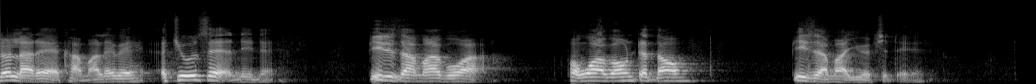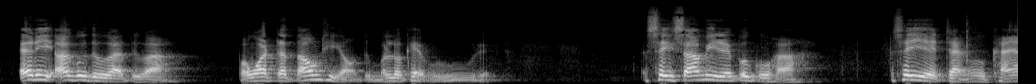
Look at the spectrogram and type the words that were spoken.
လွတ်လာတဲ့အခါမှာလည်းပဲအကျိုးဆက်အနေနဲ့ပြည့်စုံမှာဘဝဘဝပေါင်းတစ်သောင်းပြည့်စုံမှာရွယ်ဖြစ်တယ်အဲ့ဒီအကုသိုလ်ကသူကဘဝတစ်သောင်းထီအောင်သူမလွတ်ခဲ့ဘူးတဲ့အစိတ်စားမိတဲ့ပုဂ္ဂိုလ်ဟာအ စိတ်ရဲ့တန်ကိုခံရ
